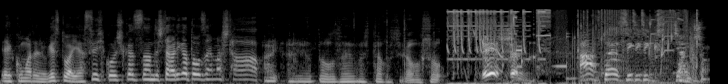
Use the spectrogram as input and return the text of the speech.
えーここまでのゲストは安彦義和さんでした。ありがとうございました。はい、ありがとうございました。こちらこそ。After Six Junction.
